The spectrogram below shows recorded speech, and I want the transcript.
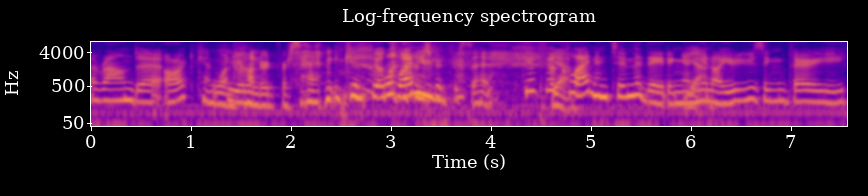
around uh, art can 100% feel, can feel 100%. quite can feel yeah. quite intimidating and yeah. you know you're using very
